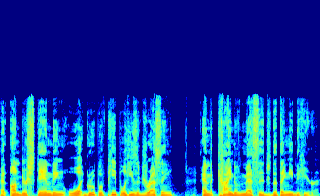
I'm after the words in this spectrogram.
and understanding what group of people he's addressing and the kind of message that they need to hear.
